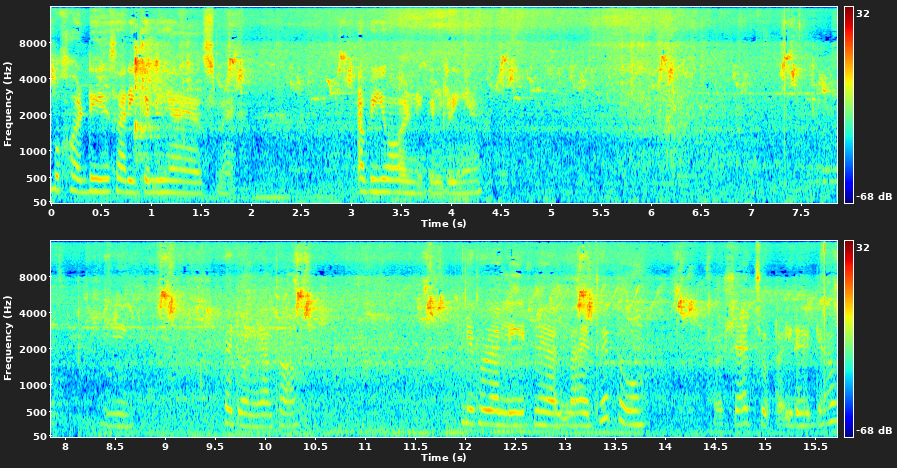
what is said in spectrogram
बहुत ढेर सारी कलियाँ हैं इसमें। अभी और निकल रही हैं। ये पेटोनिया था। ये थोड़ा लेट में लाए थे तो और शायद छोटा ही रह गया।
